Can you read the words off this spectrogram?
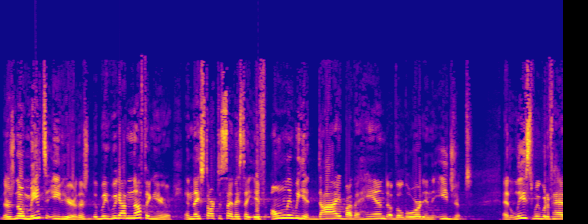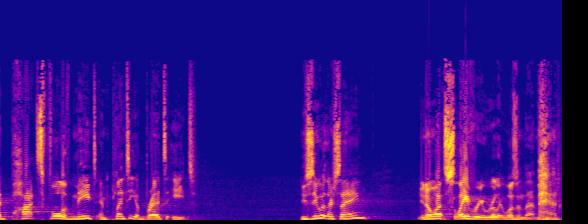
there's no meat to eat here. There's, we, we got nothing here. And they start to say, they say, if only we had died by the hand of the Lord in Egypt, at least we would have had pots full of meat and plenty of bread to eat. Do you see what they're saying? You know what? Slavery really wasn't that bad.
